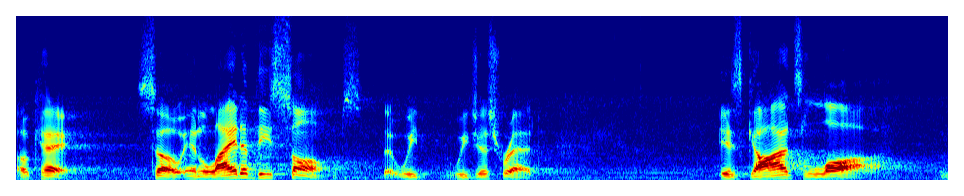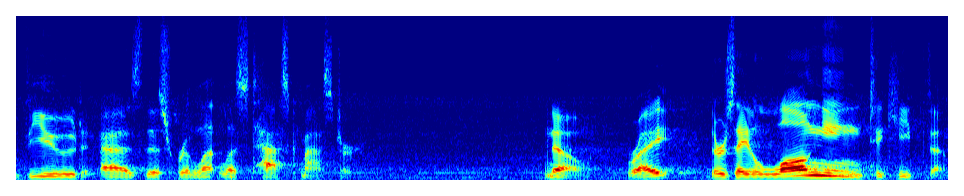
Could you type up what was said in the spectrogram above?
Okay, so in light of these Psalms that we, we just read, is God's law viewed as this relentless taskmaster? No, right? There's a longing to keep them.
